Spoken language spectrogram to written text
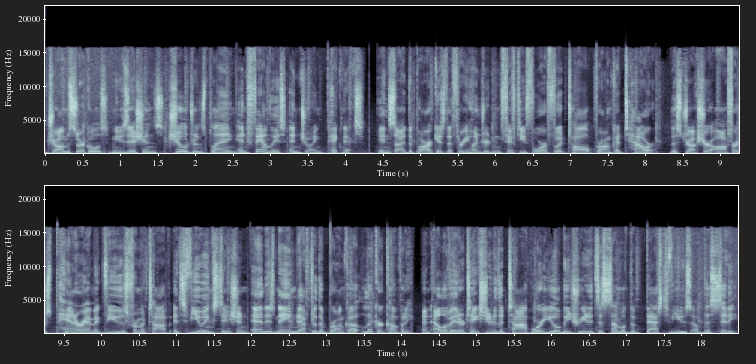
drum circles, musicians, children's playing, and families enjoying picnics. Inside the park is the 354 foot tall Branca Tower. The structure offers panoramic views from atop its viewing station and is named after the Branca Liquor Company. An elevator takes you to the top where you'll be treated to some of the best views of the city.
